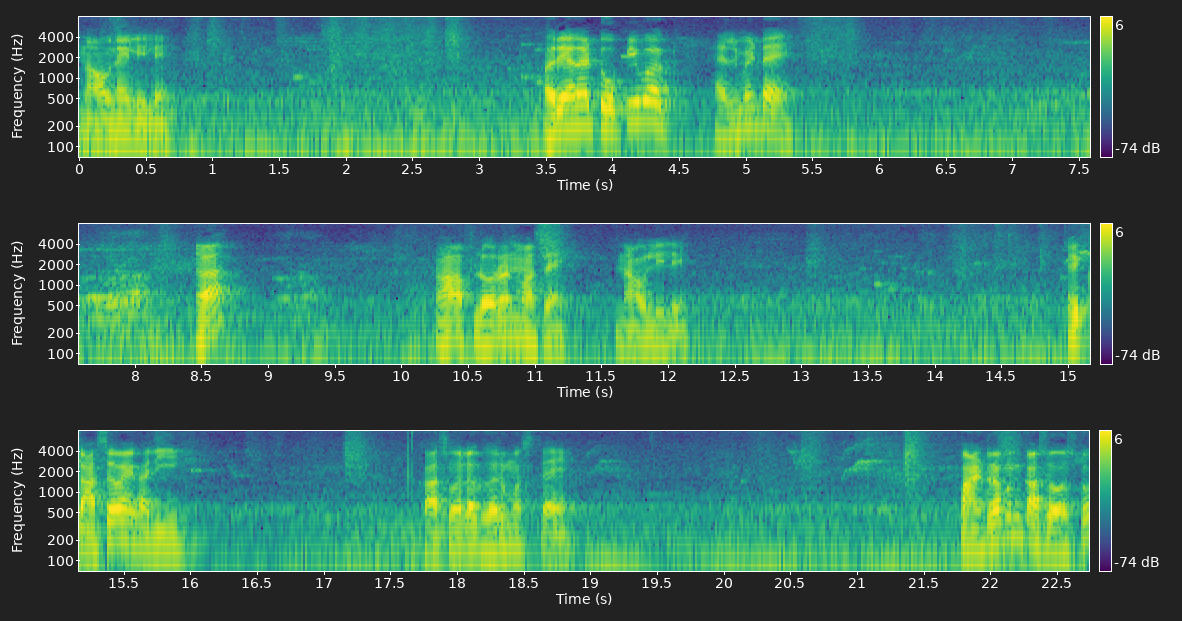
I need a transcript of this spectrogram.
नाव नाही लिहिलंय. अरे याला टोपी बघ. हेल्मेट आहे. हा? हा फ्लोरन मासा आहे. नाव लिहिले अरे कासव आहे खाली. कासवाला घर मस्त आहे. पांढरा पण कासव असतो.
